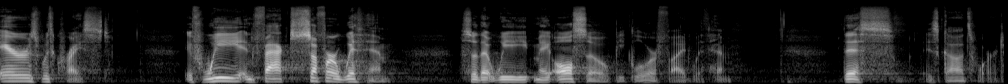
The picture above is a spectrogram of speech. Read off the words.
heirs with Christ, if we in fact suffer with him, so that we may also be glorified with him. This is God's word.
